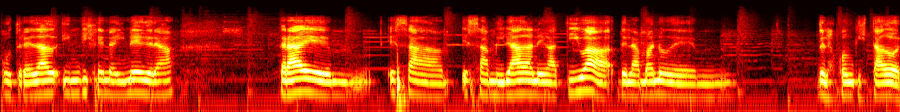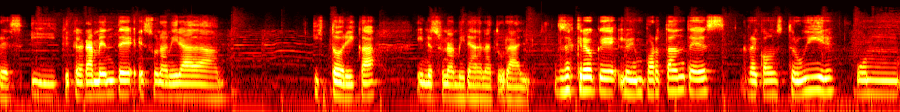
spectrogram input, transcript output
otredad indígena y negra, trae mm, esa, esa mirada negativa de la mano de, mm, de, los conquistadores y que claramente es una mirada histórica y no es una mirada natural. Entonces creo que lo importante es reconstruir un,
